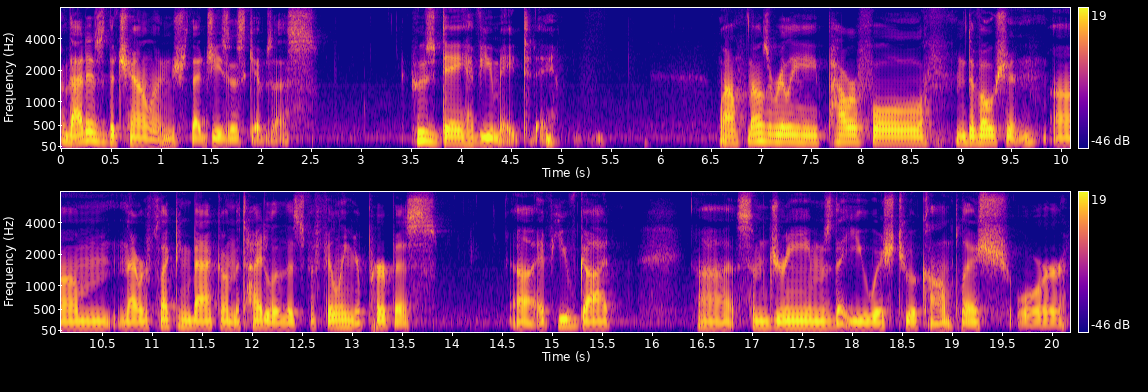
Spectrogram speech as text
That is the challenge that Jesus gives us. Whose day have you made today? Wow, that was a really powerful devotion. Um, now, reflecting back on the title of this, Fulfilling Your Purpose, uh, if you've got uh, some dreams that you wish to accomplish, or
